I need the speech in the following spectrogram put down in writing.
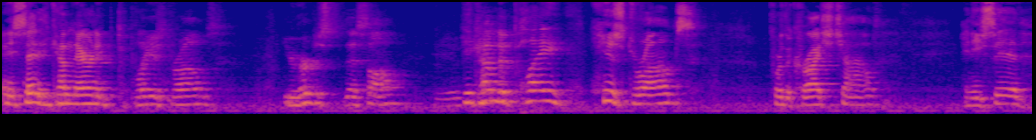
And he said he come there and he, to play his drums. You heard this, this song? Yes. He come to play his drums for the Christ child. And he said,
